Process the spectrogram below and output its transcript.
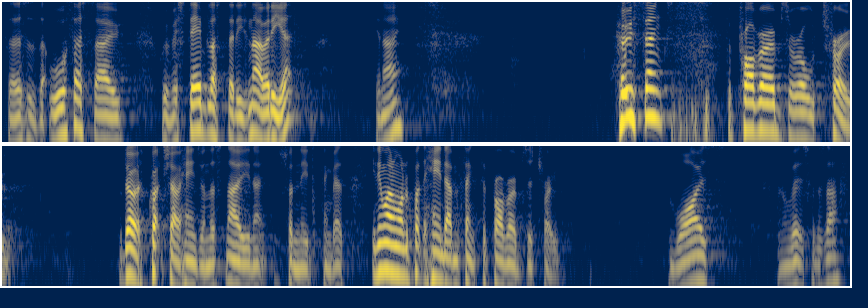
So this is the author. So we've established that he's no idiot, you know. Who thinks the Proverbs are all true? We'll do a quick show of hands on this. No, you don't, shouldn't need to think about this. Anyone want to put the hand up and thinks the Proverbs are true? Wise and all that sort of stuff?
